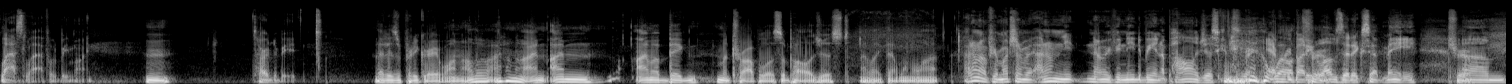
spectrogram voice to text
Last laugh would be mine. Hmm. It's hard to beat. That is a pretty great one. Although I don't know, I'm I'm I'm a big Metropolis apologist. I like that one a lot. I don't know if you're much of a, I don't need, know if you need to be an apologist considering Well, everybody true. loves it except me. True. Um,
